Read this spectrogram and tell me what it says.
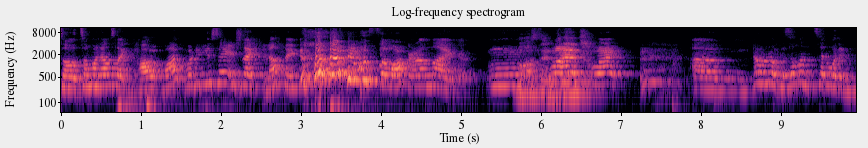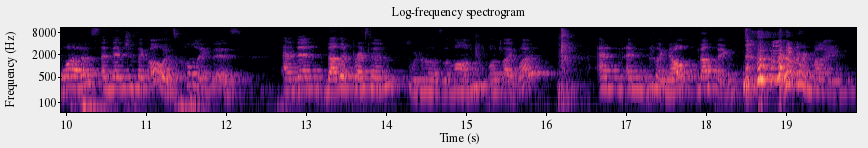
so someone else like, how, what, what did you say? And she's like, nothing. it was so awkward. I'm like, mm, Boston what, bitch. what? Um, no, no, because someone said what it was, and then she's like, oh, it's called like this. And then the other person, which was the mom, was like, what? And and it's like, no, nothing. Never mind.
